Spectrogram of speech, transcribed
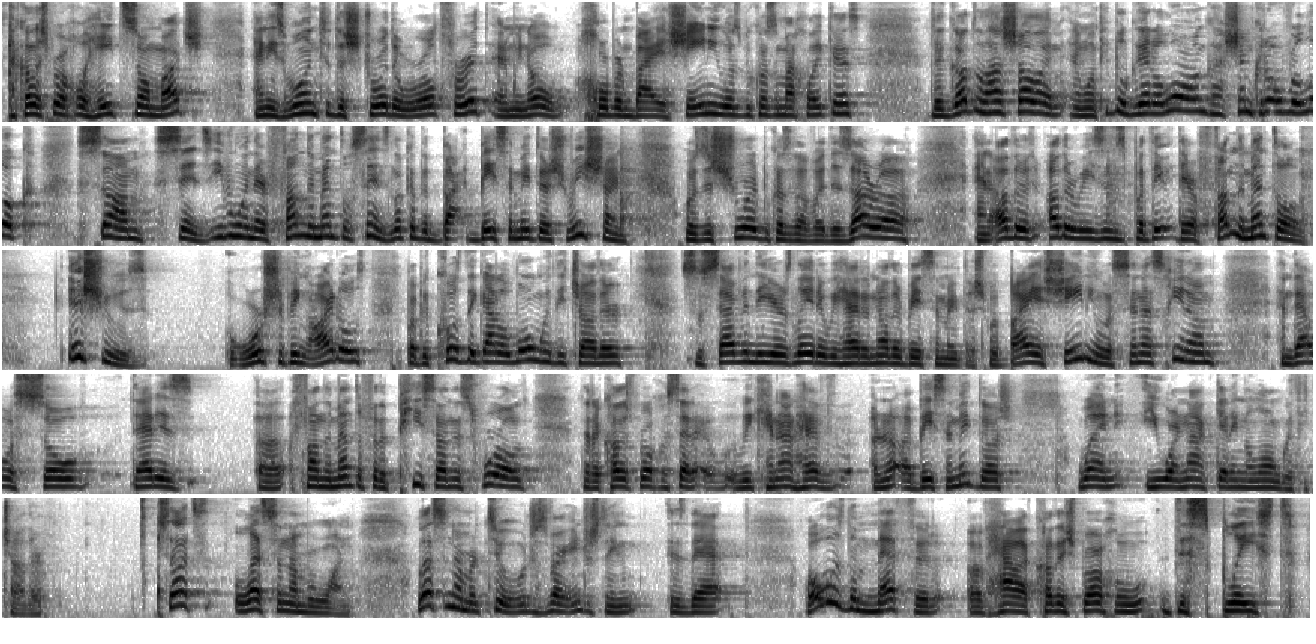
Hakadosh Baruch Hu hates so much, and he's willing to destroy the world for it. And we know Chorban Bayis Sheni was because of machlekes. The Gadol Hashalom, and when people get along, Hashem could overlook some sins, even when they're fundamental sins. Look at the Beis Hamikdash Rishon was destroyed because of Avodah Zarah and other other reasons, but they, they're fundamental issues worshiping idols, but because they got along with each other, so 70 years later we had another Beis Hamikdash. But Bayis Sheni was Sinas Chinam, and that was so, that is uh, fundamental for the peace on this world that HaKadosh Baruch Hu said we cannot have a, a Beis Hamikdash when you are not getting along with each other. So that's lesson number one. Lesson number two, which is very interesting, is that what was the method of how HaKadosh Baruch Hu displaced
